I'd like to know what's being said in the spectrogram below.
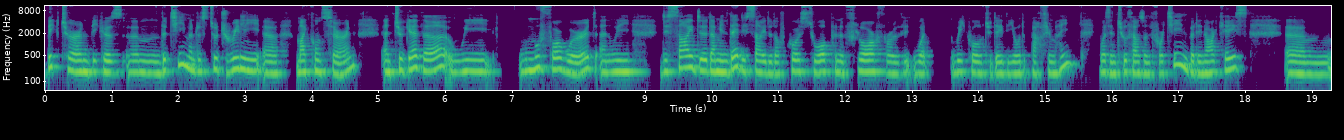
big turn because um, the team understood really uh, my concern. And together we move forward and we decided, I mean, they decided, of course, to open a floor for the, what we call today the Eau de Parfumerie. It was in 2014, but in our case, um,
